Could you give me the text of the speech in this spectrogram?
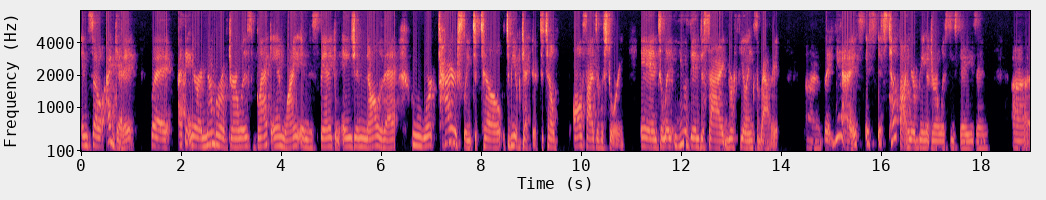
And so I get it, but I think there are a number of journalists, black and white, and Hispanic and Asian, and all of that, who work tirelessly to tell, to be objective, to tell all sides of the story, and to let you then decide your feelings about it. Uh, but yeah, it's it's it's tough out here being a journalist these days, and uh,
